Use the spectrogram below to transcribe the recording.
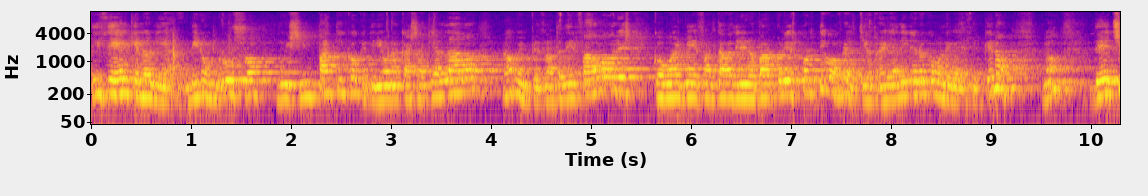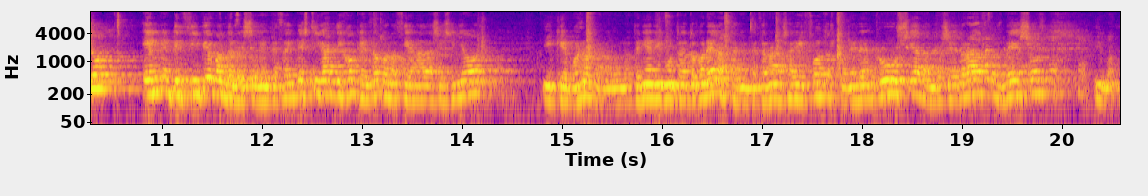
dice él que lo lía. Vino un ruso muy simpático, que tenía una casa aquí al lado, ¿no? me empezó a pedir favores, como él me faltaba dinero para el poliesportivo, hombre, el tío traía dinero, ¿cómo le iba a decir que no? ¿no? De hecho, él en principio, cuando se le empezó a investigar, dijo que él no conocía nada a ese señor, y que bueno, no, no tenía ningún trato con él, hasta que empezaron a salir fotos con él en Rusia, dándose brazos, besos, y bueno...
